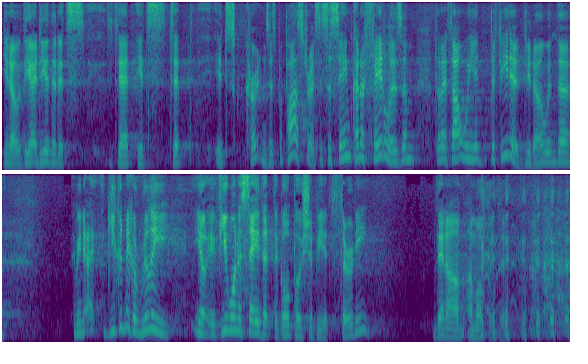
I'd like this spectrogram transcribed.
you know, the idea that it's that it's that it's curtains is preposterous. It's the same kind of fatalism that I thought we had defeated, you know, in the I mean, you could make a really you know, if you want to say that the goalpost should be at 30, then um, I'm open to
